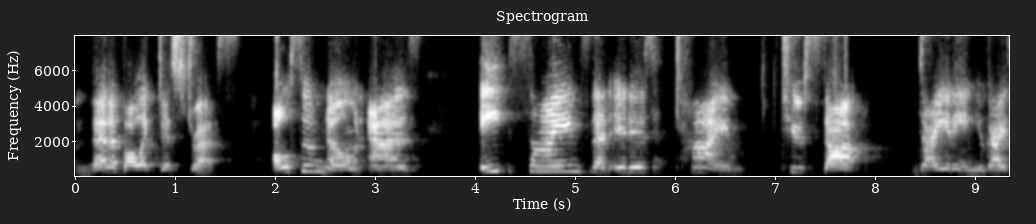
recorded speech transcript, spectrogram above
metabolic distress, also known as eight signs that it is time to stop dieting, you guys.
